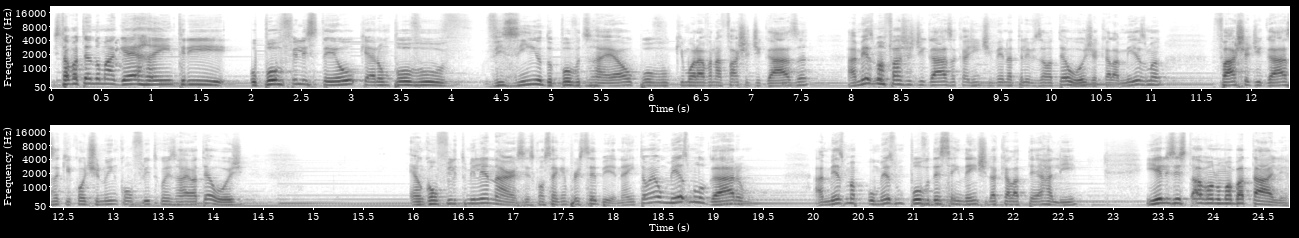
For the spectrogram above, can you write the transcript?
Estava tendo uma guerra entre o povo filisteu, que era um povo vizinho do povo de Israel, o povo que morava na faixa de Gaza, a mesma faixa de Gaza que a gente vê na televisão até hoje, aquela mesma faixa de Gaza que continua em conflito com Israel até hoje. É um conflito milenar, vocês conseguem perceber, né? Então é o mesmo lugar, a mesma, o mesmo povo descendente daquela terra ali. E eles estavam numa batalha.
